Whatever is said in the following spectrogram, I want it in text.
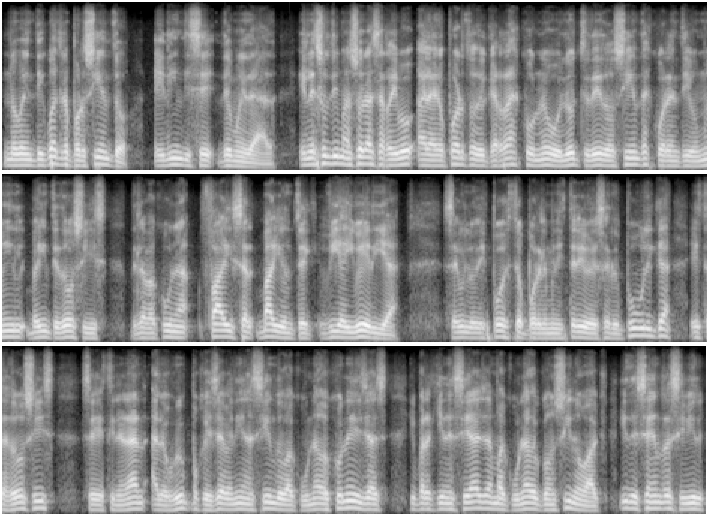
94% el índice de humedad. En las últimas horas arribó al aeropuerto de Carrasco un nuevo lote de 241.020 dosis de la vacuna Pfizer BioNTech vía Iberia. Según lo dispuesto por el Ministerio de Salud Pública, estas dosis se destinarán a los grupos que ya venían siendo vacunados con ellas y para quienes se hayan vacunado con Sinovac y deseen recibir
